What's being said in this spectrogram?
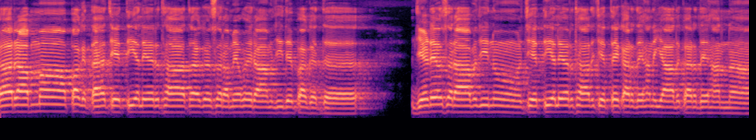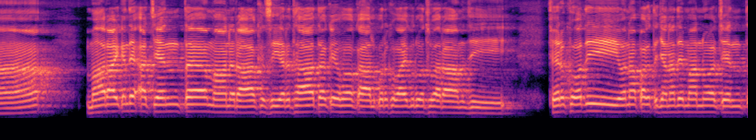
ਆਰਾਮ ਭਗਤ ਹੈ ਚੇਤੀ ਅਲੇ, ਅਰਥਾਤ ਅਗਸ ਰਮੇ ਹੋਏ RAM ਜੀ ਦੇ ਭਗਤ। ਜਿਹੜੇ ਉਸ ਰਾਮ ਜੀ ਨੂੰ ਚੇਤੀ ਵਾਲੇ ਅਰਥਾਤ ਚੇਤੇ ਕਰਦੇ ਹਨ, ਯਾਦ ਕਰਦੇ ਹਨ। ਮਹਾਰਾਜ ਕਹਿੰਦੇ, ਅਚਿੰਤ ਮਨ ਰਾਖ ਸੀ ਅਰਥਾਤ ਕਿ ਉਹ ਅਕਾਲ ਪੁਰਖ ਵਾਹਿਗੁਰੂ ਅਥਵਾ ਰਾਮ ਜੀ। ਫਿਰ ਖੁਦ ਹੀ ਉਹਨਾਂ ਭਗਤ ਜਨਾਂ ਦੇ ਮਨ ਨੂੰ ਅਚਿੰਤ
